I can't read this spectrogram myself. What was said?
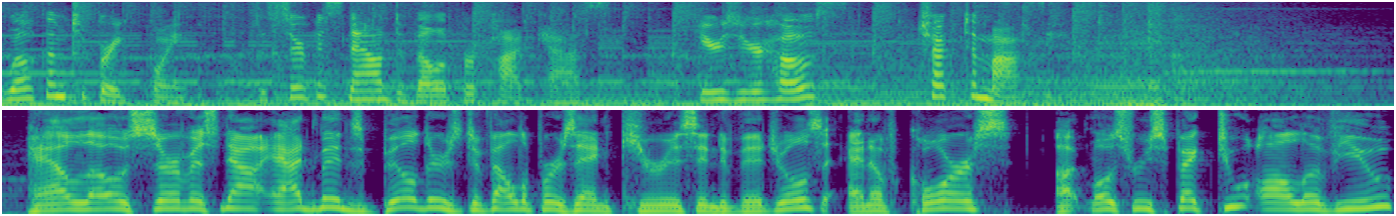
Welcome to Breakpoint, the ServiceNow Developer Podcast. Here's your host, Chuck Tomasi. Hello, ServiceNow admins, builders, developers, and curious individuals. And of course, utmost respect to all of you.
